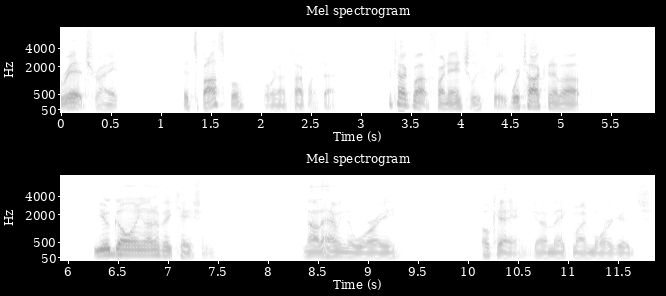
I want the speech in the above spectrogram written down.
rich, right? It's possible, but we're not talking about that. We're talking about financially free. We're talking about you going on a vacation, not having to worry, okay, got to make my mortgage.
